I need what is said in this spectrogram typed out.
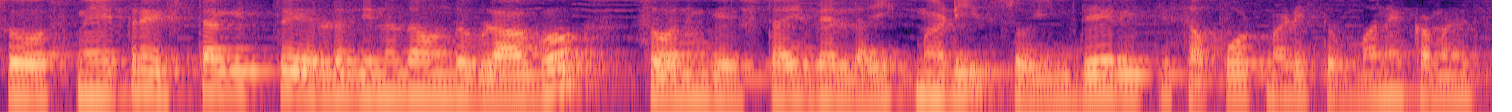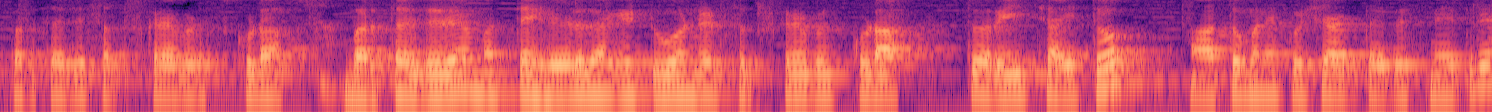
ಸೊ ಸ್ನೇಹಿತರೆ ಇಷ್ಟ ಆಗಿತ್ತು ಎರಡು ದಿನದ ಒಂದು ಬ್ಲಾಗು ಸೊ ನಿಮಗೆ ಇಷ್ಟ ಇದ್ದರೆ ಲೈಕ್ ಮಾಡಿ. ಸೊ ಇದೇ ರೀತಿ ಸಪೋರ್ಟ್ ಮಾಡಿ. ತುಂಬಾ ಕಮೆಂಟ್ಸ್ ಬರ್ತಾ ಇದೆ. ಸಬ್ಸ್ಕ್ರೈಬರ್ಸ್ ಕೂಡ ಬರ್ತಾ ಇದ್ದಾರೆ ಮತ್ತು ಹೇಳಿದಾಗೆ ಟೂ ಹಂಡ್ರೆಡ್ ಸಬ್ಸ್ಕ್ರೈಬರ್ಸ್ ಕೂಡ ರೀಚ್ ಆಯಿತು. ತುಂಬಾ ಖುಷಿ ಆಗ್ತಾ ಇದೆ ಸ್ನೇಹಿತರೆ.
